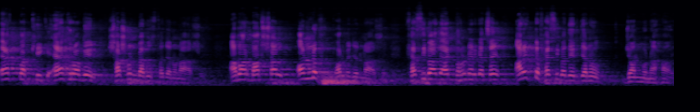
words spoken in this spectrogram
একপাক্ষিক এক রগের শাসন ব্যবস্থা যেন না আসে। আবার বাকশাল অন্য ফর্মে যেন না আসে। ফ্যাসিবাদ এক ধরনের গেছে, আরেকটা ফ্যাসিবাদের যেন জন্ম না হয়।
